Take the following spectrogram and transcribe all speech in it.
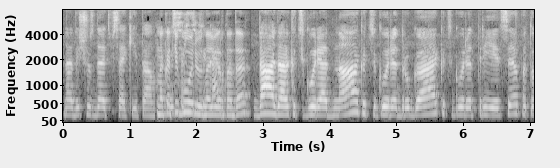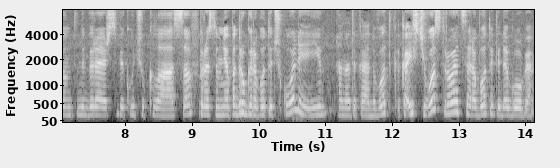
надо еще сдать всякие там... На категорию, наверное, да? Да, да, категория одна, категория другая, категория третья, потом ты набираешь себе кучу классов. Просто у меня подруга работает в школе, и она такая, ну вот, из чего строится работа педагога?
